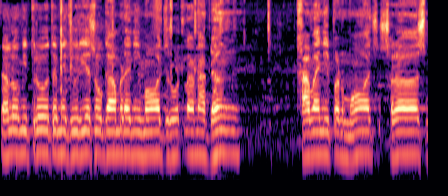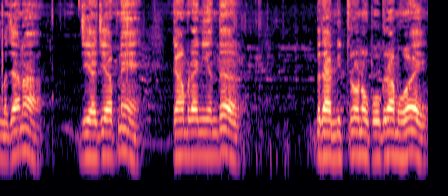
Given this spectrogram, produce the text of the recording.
ચાલો મિત્રો, તમે જોઈ છો ગામડાની મોજ, રોટલાના ઢંગ, ખાવાની પણ મોજ, સરસ મજાના. જે આજે આપણે ગામડાની અંદર બધા મિત્રોનો પ્રોગ્રામ હોય,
